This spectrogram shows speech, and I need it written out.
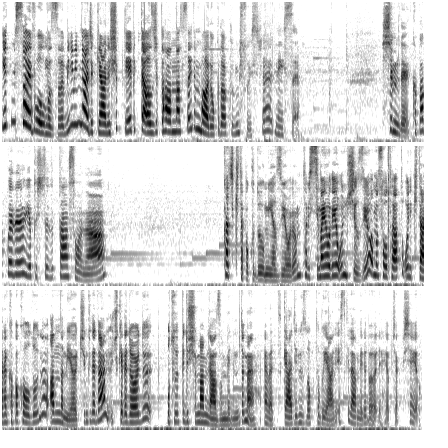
70 sayfa olması. Mini minnacık yani şıp diye bitti. Azıcık daha anlatsaydım bari o kadar kurmuşsun işte. Neyse. Şimdi kapakları yapıştırdıktan sonra kaç kitap okuduğumu yazıyorum. Tabi Simay oraya 13 yazıyor ama sol tarafta 12 tane kapak olduğunu anlamıyor. Çünkü neden? 3 kere 4'ü oturup bir düşünmem lazım benim değil mi? Evet geldiğimiz nokta bu yani. Eskiden beri böyle. Yapacak bir şey yok.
